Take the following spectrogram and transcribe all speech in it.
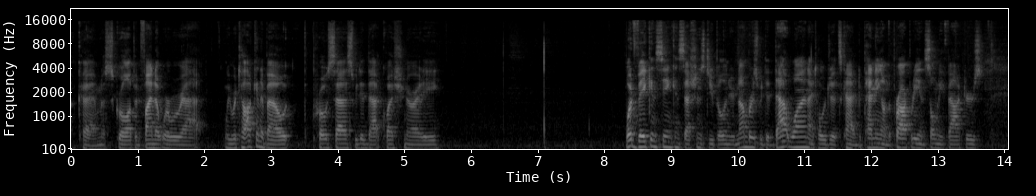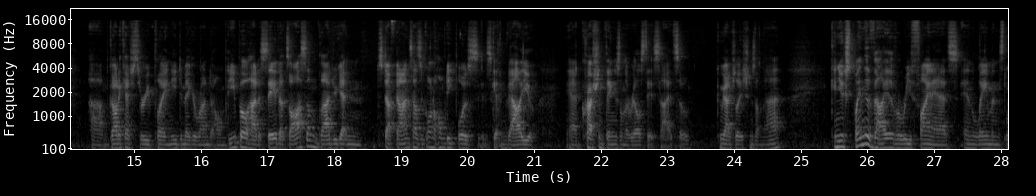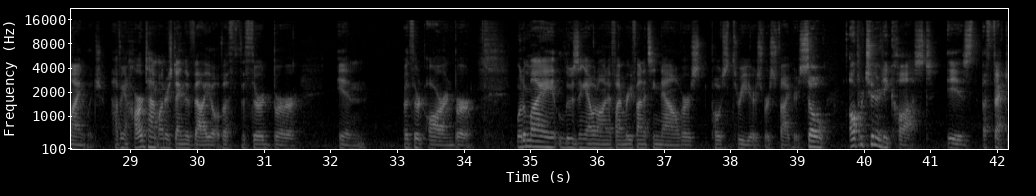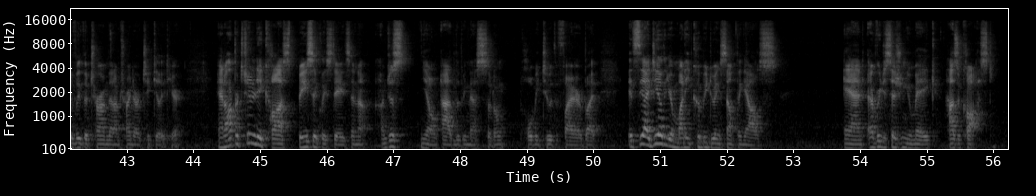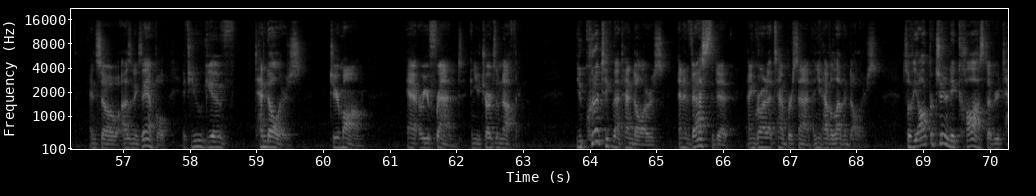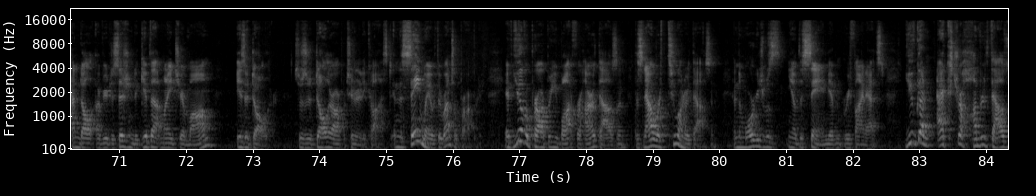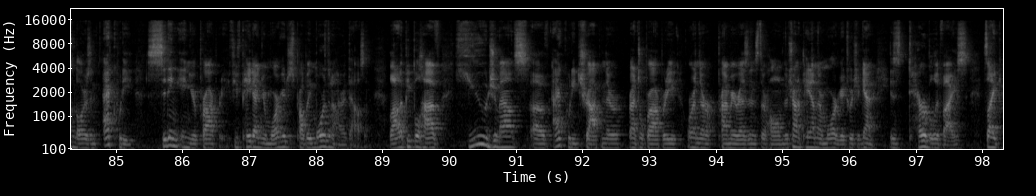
Okay, I'm gonna scroll up and find out where we're at. We were talking about the process. We did that question already. What vacancy and concessions do you build in your numbers? We did that one. I told you it's kind of depending on the property and so many factors. Um, Got to catch the replay. Need to make a run to Home Depot. How to save? That's awesome. Glad you're getting stuff done. Sounds like going to Home Depot is, is getting value and crushing things on the real estate side. So congratulations on that. Can you explain the value of a refinance in layman's language? Having a hard time understanding the value of a, the third BRRRR in, or third R in BRRRR. What am I losing out on if I'm refinancing now versus post three years versus five years? So opportunity cost is effectively the term that I'm trying to articulate here. And opportunity cost basically states, and I'm just, you know, ad libbing this, so don't hold me to the fire, but it's the idea that your money could be doing something else, and every decision you make has a cost. And so, as an example, if you give $10 to your mom eh, or your friend and you charge them nothing, you could have taken that $10 and invested it and grown it at 10% and you'd have $11. So the opportunity cost of your $10 of your decision to give that money to your mom is a dollar. So there's a dollar opportunity cost. In the same way with the rental property. If you have a property you bought for 100,000 that's now worth 200,000 and the mortgage was, you know, the same, you haven't refinanced, you've got an extra $100,000 in equity sitting in your property. If you've paid down your mortgage, it's probably more than 100,000. A lot of people have huge amounts of equity trapped in their rental property or in their primary residence, their home. They're trying to pay down their mortgage, which again is terrible advice. It's like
